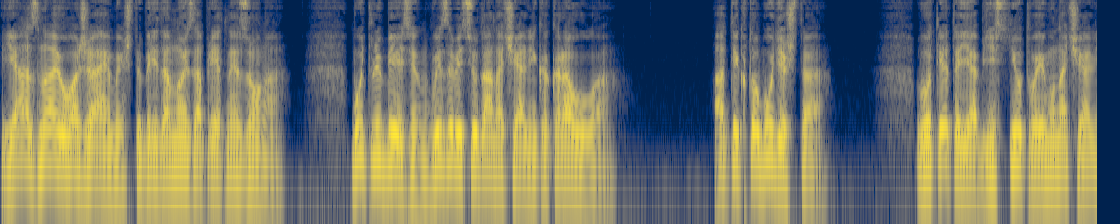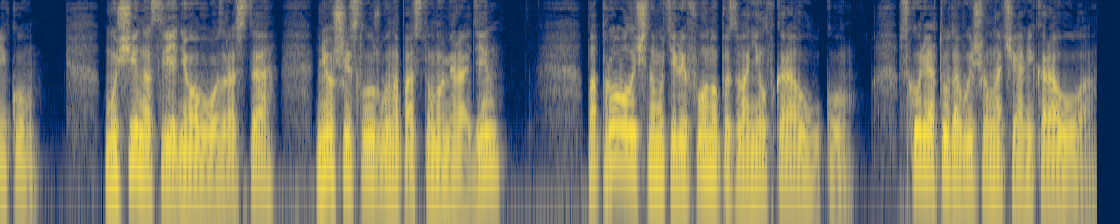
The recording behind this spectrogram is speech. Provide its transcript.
«Я знаю, уважаемый, что передо мной запретная зона. Будь любезен, вызови сюда начальника караула». «А ты кто будешь-то?» «Вот это я объясню твоему начальнику». Мужчина среднего возраста, несший службу на посту номер один, по проволочному телефону позвонил в караулку. Вскоре оттуда вышел начальник караула.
